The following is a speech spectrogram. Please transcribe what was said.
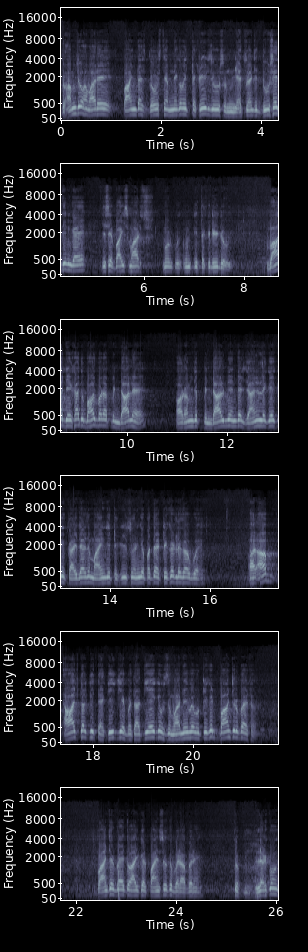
तो हम जो हमारे पाँच दस दोस्त हैं, हमने कहा तकरीर ज़रूर सुननी है। चुनाचे दूसरे दिन गए, जिसे 22 मार्च में उनकी तकरीर जो हुई वहाँ देखा तो बहुत बड़ा पिंडाल है और हम जब पिंडाल में अंदर जाने लगे कि कायदा से आएँगे तकलीफ़ सुनेंगे, पता है, टिकट लगा हुआ है। और अब आजकल की तहकीक ये बताती है कि उस ज़माने में वो टिकट पाँच रुपए था। पाँच रुपए तो आजकल पाँच सौ के बराबर हैं। तो लड़कों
